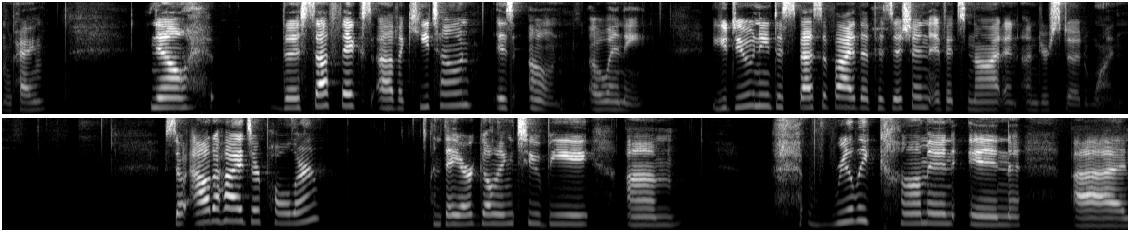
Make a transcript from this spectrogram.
Okay. Now, the suffix of a ketone is one, O-N-E. You do need to specify the position if it's not an understood one. So aldehydes are polar. And they are going to be um, really common in uh,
